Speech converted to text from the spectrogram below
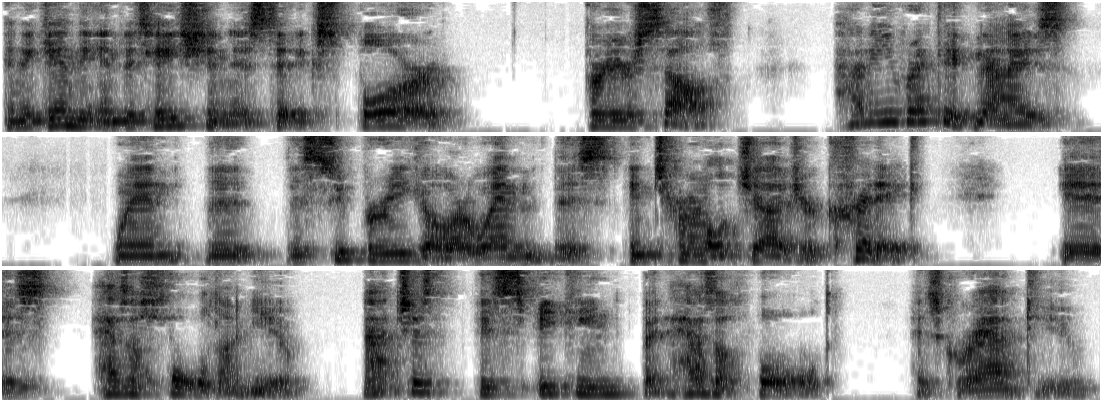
And again, the invitation is to explore for yourself. How do you recognize when the, the superego or when this internal judge or critic is, has a hold on you? Not just is speaking, but has a hold, has grabbed you.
